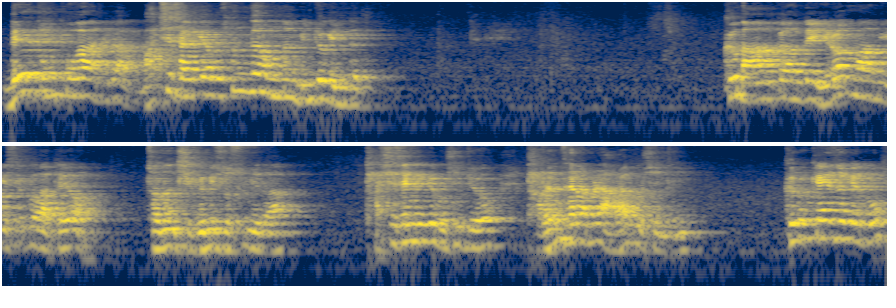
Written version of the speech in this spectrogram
내 동포가 아니라 마치 자기하고 상관없는 민족인 듯. 그 마음 가운데 이런 마음이 있을 것 같아요. 저는 지금이 좋습니다. 다시 생각해 보시죠. 다른 사람을 알아보시니 그렇게 해석해도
